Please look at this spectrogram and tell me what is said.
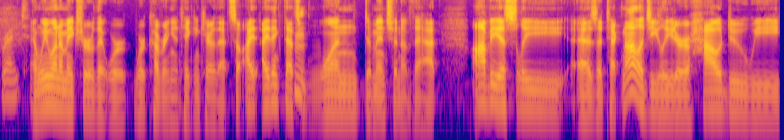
Right. And we want to make sure that we're we're covering and taking care of that. So i, I think that's hmm. one dimension of that. Obviously as a technology leader how do we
